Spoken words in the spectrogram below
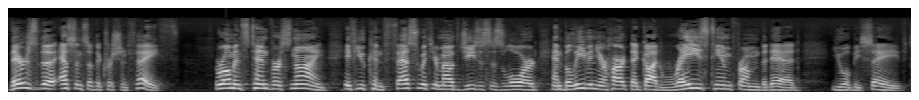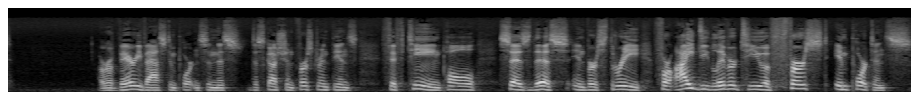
There's the essence of the Christian faith. Romans 10, verse 9. If you confess with your mouth Jesus is Lord and believe in your heart that God raised him from the dead, you will be saved. Are of very vast importance in this discussion. 1 Corinthians 15, Paul says this in verse 3 For I delivered to you of first importance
